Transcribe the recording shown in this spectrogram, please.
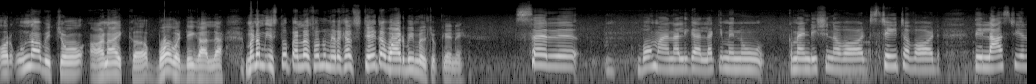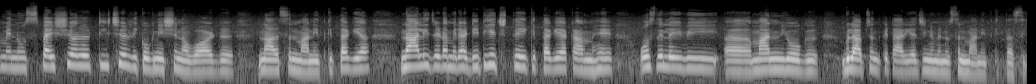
ਔਰ ਉਹਨਾਂ ਵਿੱਚੋਂ ਆਣਾ ਇੱਕ ਬਹੁਤ ਵੱਡੀ ਗੱਲ ਆ। ਮੈਡਮ, ਇਸ ਤੋਂ ਪਹਿਲਾਂ ਤੁਹਾਨੂੰ ਮੇਰੇ ਖਿਆਲ ਸਟੇਟ ਅਵਾਰਡ ਵੀ ਮਿਲ ਚੁੱਕੇ ਨੇ। ਸਰ, ਬਹੁਤ ਮਾਣ ਵਾਲੀ ਗੱਲ ਆ ਕਿ ਮੈਨੂੰ ਕਮੈਂਡੇਸ਼ਨ ਅਵਾਰਡ ਸਟੇਟ ਅਵਾਰਡ ਤੇ ਲਾਸਟ ਈਅਰ ਮੈਨੂੰ ਸਪੈਸ਼ਲ ਟੀਚਰ ਰਿਕੋਗਨੀਸ਼ਨ ਅਵਾਰਡ ਨਾਲ ਸਨਮਾਨਿਤ ਕੀਤਾ ਗਿਆ। ਨਾਲ ਹੀ ਜਿਹੜਾ ਮੇਰਾ ਡੀਟੀਐਚ ਤੇ ਕੀਤਾ ਗਿਆ ਕੰਮ ਹੈ, ਉਸ ਦੇ ਲਈ ਵੀ ਮਾਨਯੋਗ ਗੁਲਾਬ ਚੰਦ ਕਟਾਰੀਆ ਜੀ ਨੇ ਮੈਨੂੰ ਸਨਮਾਨਿਤ ਕੀਤਾ ਸੀ।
